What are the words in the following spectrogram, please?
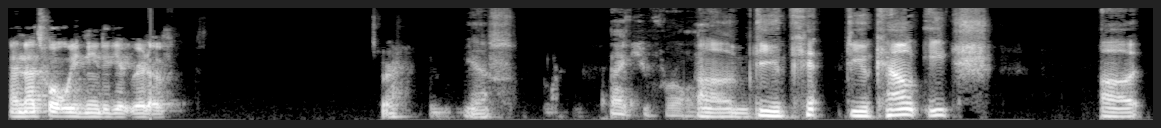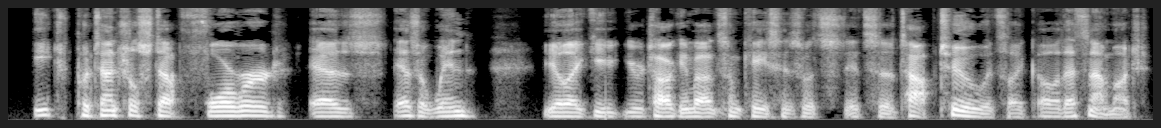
and that's what we need to get rid of. Sure. Yes. Thank you for all. Um, do you do you count each uh, each potential step forward as as a win? You know, like you you're talking about in some cases, it's it's a top two. It's like, oh, that's not much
